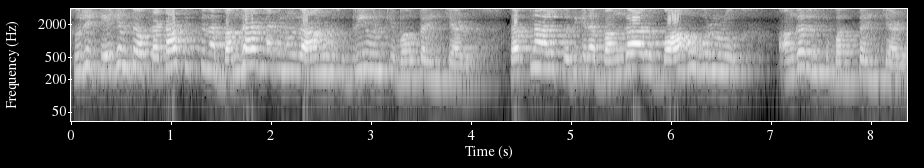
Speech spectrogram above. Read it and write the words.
సూర్య తేజంతో ప్రకాశిస్తున్న బంగారు నగను రాముడు సుగ్రీవునికి బహుకరించాడు. రత్నాలు పొదిగిన బంగారు బాహువులు అంగదునికి బహుకరించాడు.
